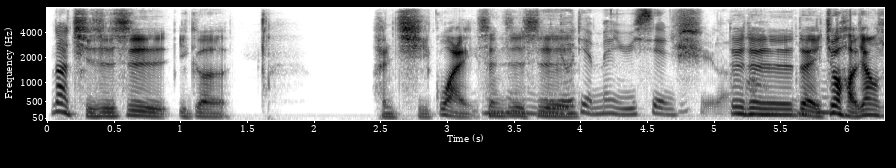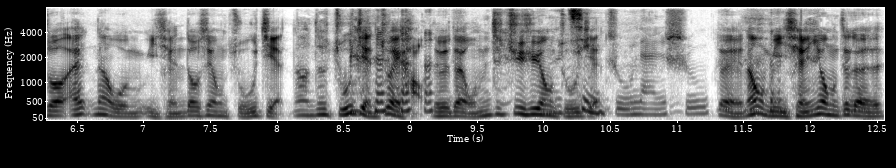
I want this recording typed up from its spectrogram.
那其实是一个很奇怪，甚至是、嗯、有点昧于现实了。对对对对对，嗯、就好像说，哎，那我们以前都是用竹简，那这竹简最好，对不对？我们就继续用竹简。竹难书。对，那我们以前用这个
